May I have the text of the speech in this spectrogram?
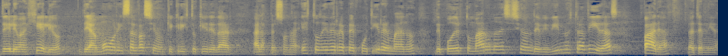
del Evangelio de amor y salvación que Cristo quiere dar a las personas. Esto debe repercutir, hermanos, de poder tomar una decisión de vivir nuestras vidas para la eternidad.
